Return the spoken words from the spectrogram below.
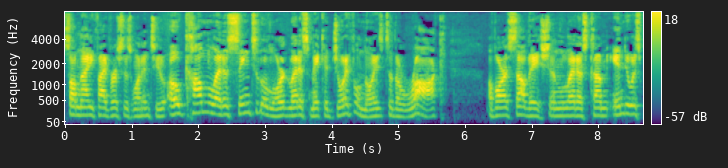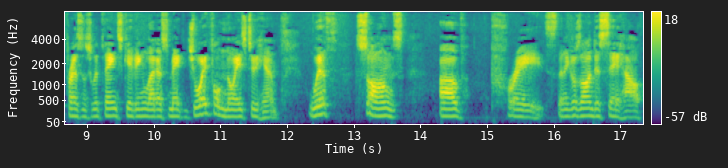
Psalm 95 verses 1 and 2. Oh, come, let us sing to the Lord. Let us make a joyful noise to the rock of our salvation. Let us come into his presence with thanksgiving. Let us make joyful noise to him with songs of praise. Then he goes on to say how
